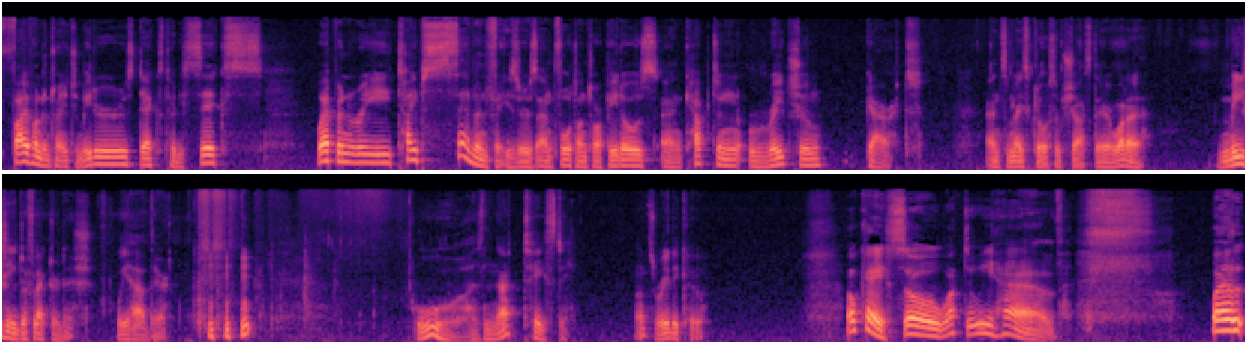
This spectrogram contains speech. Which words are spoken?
522 meters, dex 36. Weaponry, Type 7 phasers and photon torpedoes, and Captain Rachel Garrett. And some nice close up shots there. What a meaty deflector dish we have there. Ooh, isn't that tasty? That's really cool. Okay, so what do we have? Well,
